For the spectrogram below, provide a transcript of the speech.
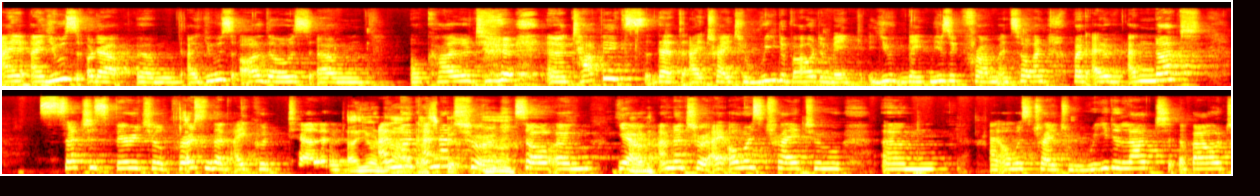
I, I use or um, I use all those um, occult uh, topics that I try to read about and make you make music from and so on. But I, I'm not such a spiritual person that I could tell. And Uh, you're I'm not not. I'm not sure. Ah. So um, yeah, I'm not sure. I always try to. Um, I always try to read a lot about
